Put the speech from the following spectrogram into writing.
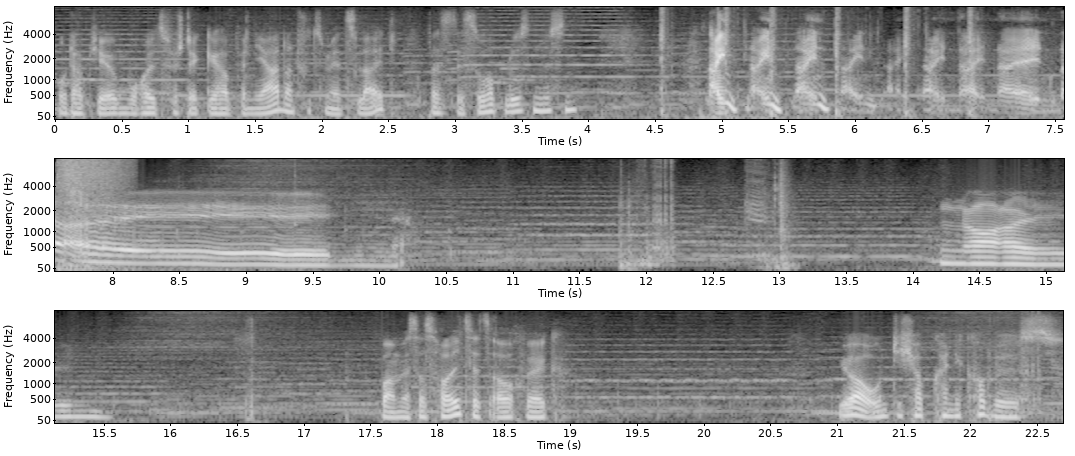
Oder habt ihr irgendwo Holz versteckt gehabt? Wenn ja, dann tut es mir jetzt leid, dass ich das so habe lösen müssen. Nein, nein, nein, nein, nein, nein, nein, nein, nein. Nein. Warum ist das Holz jetzt auch weg? Ja, und ich habe keine Cobbles.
